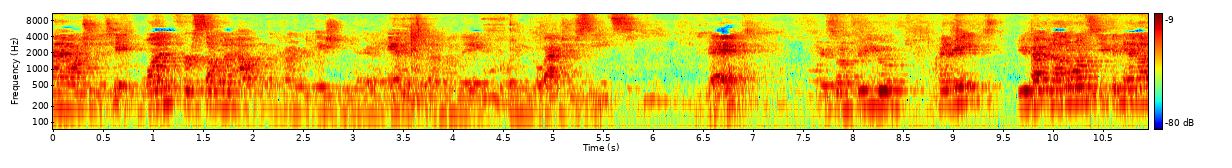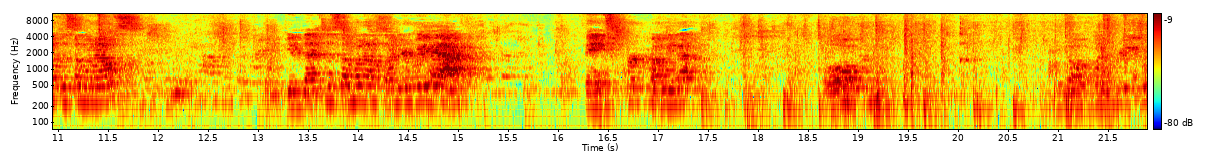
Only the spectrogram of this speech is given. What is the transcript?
and I want you to take one for someone out in the congregation. You're going to hand it to them when they when you go back to your seats. Okay? Here's one for you, Henry. Do you have another one so you can hand out to someone else? Give that to someone else on your way back. Thanks for coming up. Oh. No, 131.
